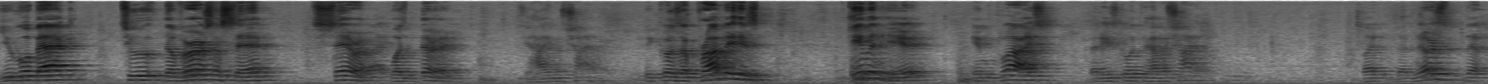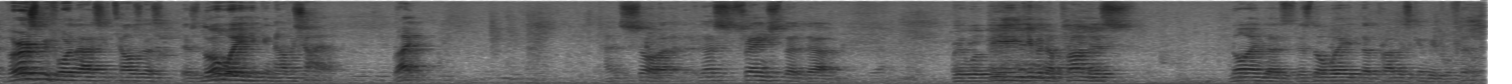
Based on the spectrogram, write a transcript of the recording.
you go back to the verse that said, Sarah was barren, she had no child. Because the promise is given here implies that he's going to have a child. But the, nurse, the verse before that, he tells us there's no way he can have a child. Right? And so uh, that's strange that uh, we will be given a promise knowing that there's no way the promise can be fulfilled.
